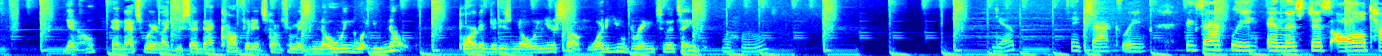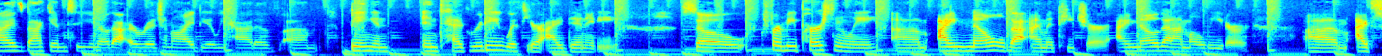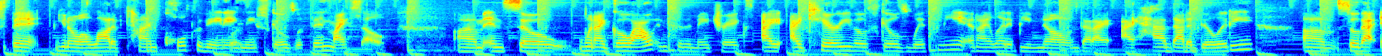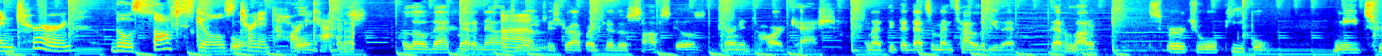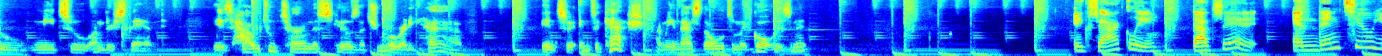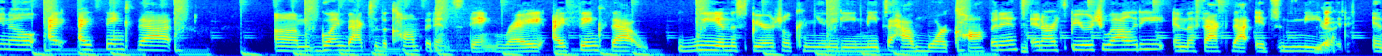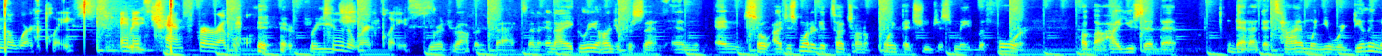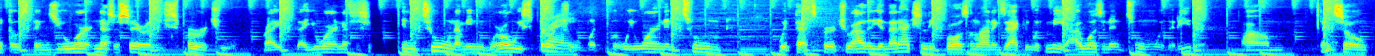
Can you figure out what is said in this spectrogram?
you know? And that's where like you said that confidence comes from is knowing what you know. Part of it is knowing yourself. What do you bring to the table? Mm-hmm. yep exactly exactly and this just all ties back into you know that original idea we had of um, being in integrity with your identity. So for me personally um, i know that i'm a teacher. I know that i'm a leader. Um, i've spent you know a lot of time cultivating these skills within myself. Um, and so when I go out into the matrix, I, I carry those skills with me and I let it be known that I, I have that ability um, so that in turn those soft skills Boom. turn into hard Boom. cash I, I, love that that analogy um, that you um, just dropped right there. Those soft skills turn into hard cash. And i think that that's a mentality that that a lot of spiritual people need to need to understand is how to turn the skills that you already have into into cash. I mean that's the ultimate goal isn't it? Exactly. That's it and then too you know i i think that um, going back to the confidence thing right i think that we in the spiritual community need to have more confidence in our spirituality and the fact that it's needed yeah. in the workplace and Preach. it's transferable to the workplace. You're dropping facts, and, and I agree 100%. And and so I just wanted to touch on a point that you just made before about how you said that that at the time when you were dealing with those things, you weren't necessarily spiritual, right? That you weren't necessarily in tune. I mean, we're always spiritual, right. but, but we weren't in tune with that spirituality. And that actually falls in line exactly with me. I wasn't in tune with it either. Um, and so,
